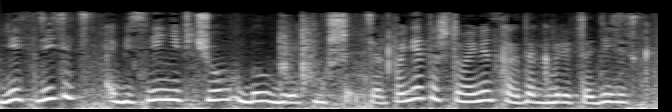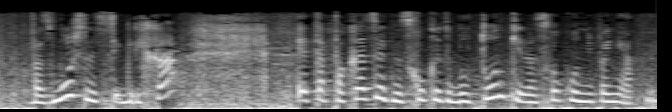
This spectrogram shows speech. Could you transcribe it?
Есть 10 объяснений, в чем был грех Муше. Теперь понятно, что момент, когда говорится о 10 возможностей греха, это показывает, насколько это был тонкий, насколько он непонятный.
